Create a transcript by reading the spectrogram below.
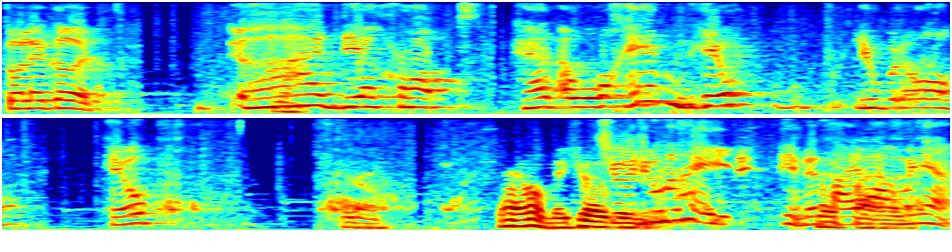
ตัวอะไรเกิดเดียครอปแฮดอโวเคนเฮลลิวโบรเฮลอะไรให้ผมไปช่วยช่วยด้วยเห็นในซ้ายล่างไหมเนี่ย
